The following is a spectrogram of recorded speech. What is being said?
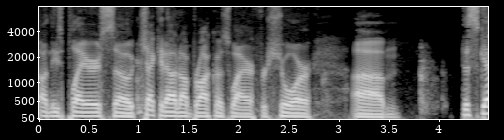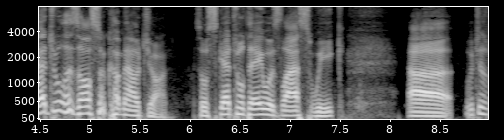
on these players. So check it out on Broncos Wire for sure. Um, the schedule has also come out, Jon. So schedule day was last week, uh, which is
